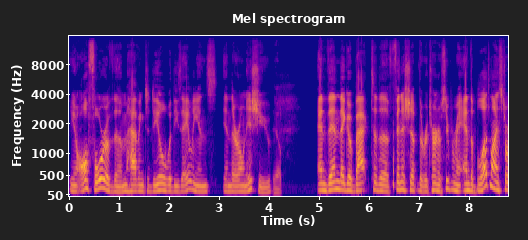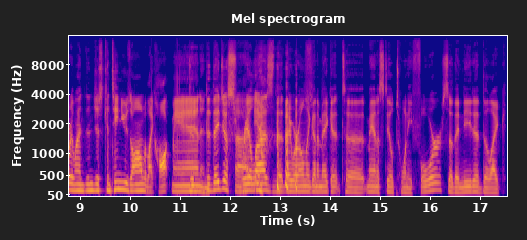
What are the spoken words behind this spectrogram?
you know, all four of them having to deal with these aliens in their own issue. Yep. and then they go back to the finish up the return of Superman, and the Bloodline storyline then just continues on with like Hawkman Did, and did they just uh, yeah. realize that they were only going to make it to Man of Steel 24 so they needed to like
